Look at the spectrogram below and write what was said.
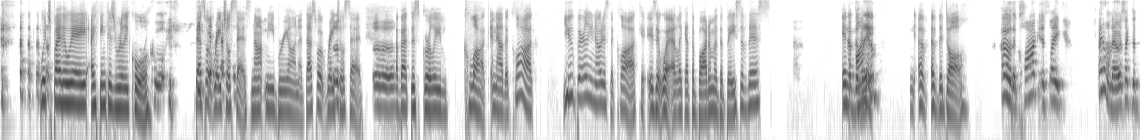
Which, by the way, I think is really cool. cool. That's what Rachel says, not me, Brianna. That's what Rachel said Uh-huh. about this girly clock. And now the clock, you barely notice the clock. Is it what like at the bottom of the base of this? And Of the on lamp? it of, of the doll. Oh, the clock. It's like I don't know. It's like the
